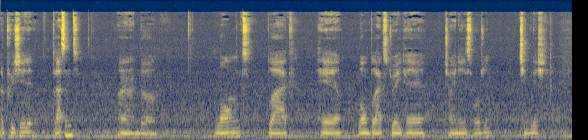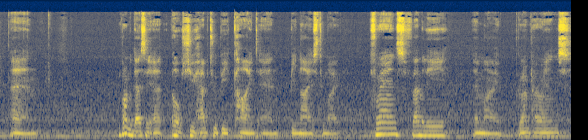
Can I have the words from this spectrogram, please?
appreciated pleasant and uh, long black hair long black straight hair Chinese version Chinglish and probably that's it and oh she have to be kind and be nice to my friends family and my grandparents,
